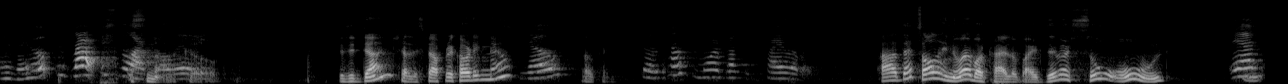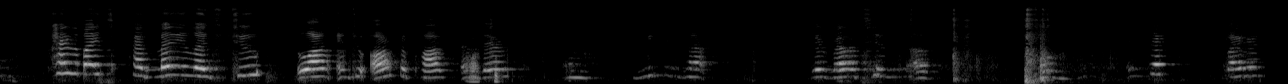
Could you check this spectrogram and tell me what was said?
And I hope you brought your snorkel, Is it done? Shall I stop recording now? No? Okay. So tell us more about the trilobites. Uh, that's all I know about trilobites. They were so old. And trilobites had many legs too, belong into arthropods, and they're Arthropods. and we think that they're relatives of um, insects, spiders,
